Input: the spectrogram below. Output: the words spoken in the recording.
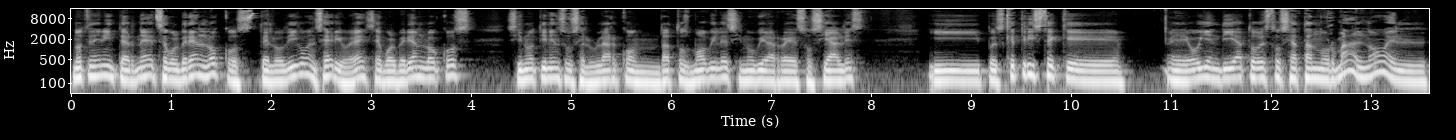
no tener internet, se volverían locos, te lo digo en serio, ¿eh? Se volverían locos si no tienen su celular con datos móviles, si no hubiera redes sociales. Y pues qué triste que eh, hoy en día todo esto sea tan normal, ¿no? El,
